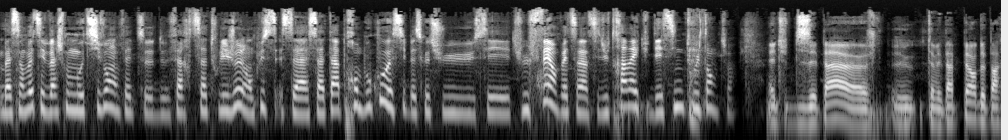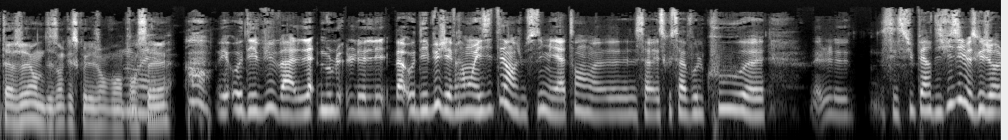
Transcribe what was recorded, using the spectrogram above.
bah c'est en fait c'est vachement motivant en fait de faire ça tous les jours et en plus ça ça t'apprend beaucoup aussi parce que tu c'est tu le fais en fait c'est du travail tu dessines tout le temps tu vois Et tu te disais pas, euh, euh, t'avais pas peur de partager en te disant qu'est-ce que les gens vont en penser? Ouais. Oh, mais au début, bah, le- le- le- bah, au début, j'ai vraiment hésité. hein. Je me suis dit, mais attends, euh, est-ce que ça vaut le coup euh, C'est super difficile parce que genre,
